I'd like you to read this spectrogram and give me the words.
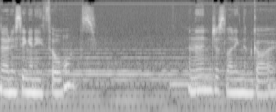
Noticing any thoughts and then just letting them go.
